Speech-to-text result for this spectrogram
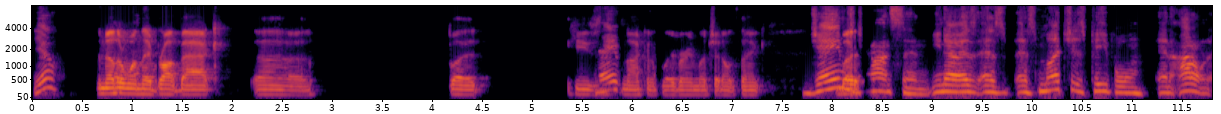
Yeah. Another one they brought back, uh, but he's James, not going to play very much, I don't think. James but, Johnson, you know, as as as much as people, and I don't,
